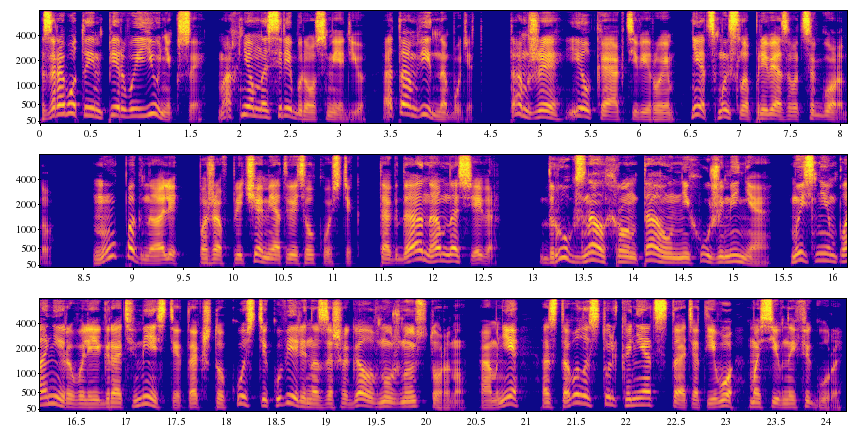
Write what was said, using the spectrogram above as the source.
Заработаем первые юниксы, махнем на серебро с медью, а там видно будет. Там же илка активируем, нет смысла привязываться к городу». «Ну, погнали», – пожав плечами, ответил Костик. «Тогда нам на север». Друг знал Хронтаун не хуже меня. Мы с ним планировали играть вместе, так что Костик уверенно зашагал в нужную сторону, а мне оставалось только не отстать от его массивной фигуры.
